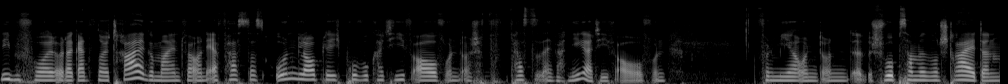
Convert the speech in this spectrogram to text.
liebevoll oder ganz neutral gemeint war. Und er fasst das unglaublich provokativ auf und fasst es einfach negativ auf. Und von mir und, und äh, schwupps haben wir so einen Streit. Dann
